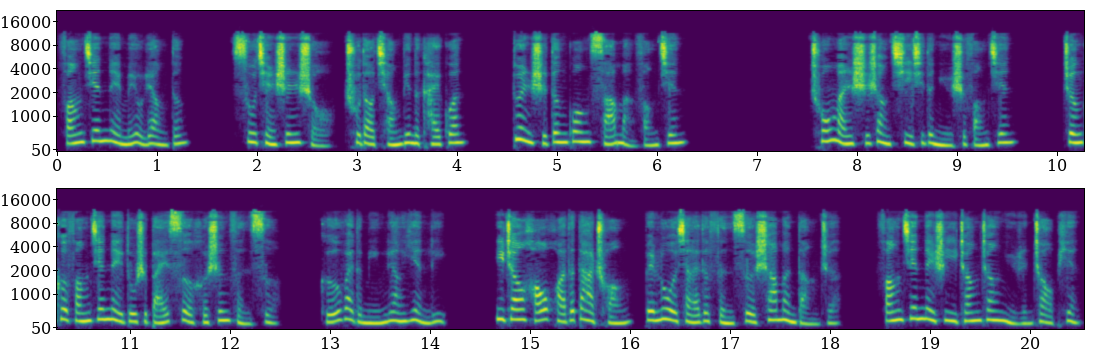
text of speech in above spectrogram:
房间内没有亮灯。苏浅伸手触到墙边的开关，顿时灯光洒满房间，充满时尚气息的女士房间。整个房间内都是白色和深粉色，格外的明亮艳丽。一张豪华的大床被落下来的粉色纱幔挡着，房间内是一张张女人照片，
